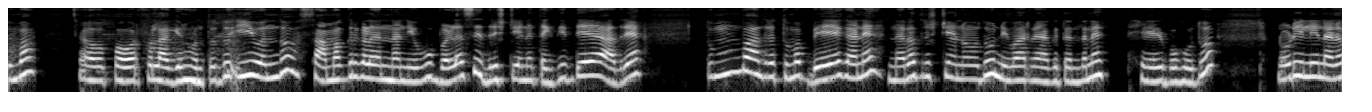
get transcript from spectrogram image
ತುಂಬ ಪವರ್ಫುಲ್ ಆಗಿರುವಂಥದ್ದು. ಈ ಒಂದು ಸಾಮಗ್ರಿಗಳನ್ನು ನೀವು ಬಳಸಿ ದೃಷ್ಟಿಯನ್ನು ತೆಗೆದಿದ್ದೇ ಆದರೆ ತುಂಬ ಅಂದರೆ ತುಂಬ ಬೇಗನೆ ನರದೃಷ್ಟಿ ಅನ್ನೋದು ನಿವಾರಣೆ ಆಗುತ್ತೆ ಅಂತಲೇ ಹೇಳಬಹುದು. ನೋಡಿ, ಇಲ್ಲಿ ನಾನು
